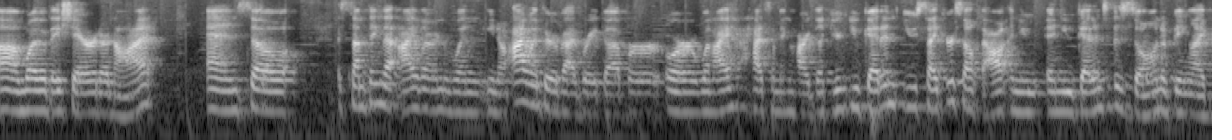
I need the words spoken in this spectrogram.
um, whether they share it or not. And so, something that I learned when you know I went through a bad breakup, or or when I had something hard, like you you get in, you psych yourself out, and you and you get into the zone of being like,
